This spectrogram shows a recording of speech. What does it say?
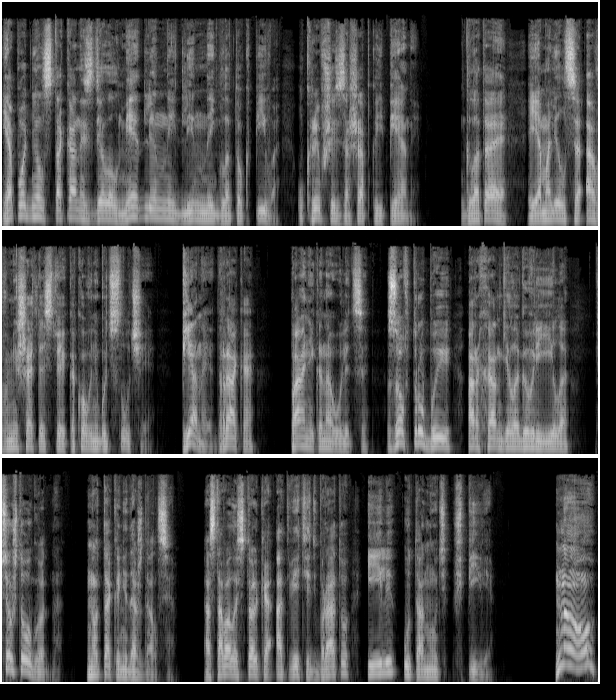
Я поднял стакан и сделал медленный длинный глоток пива, укрывшись за шапкой пены. Глотая, я молился о вмешательстве какого-нибудь случая. Пьяная драка, паника на улице, зов трубы, архангела Гавриила, все что угодно но так и не дождался. Оставалось только ответить брату или утонуть в пиве. «Ну?»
